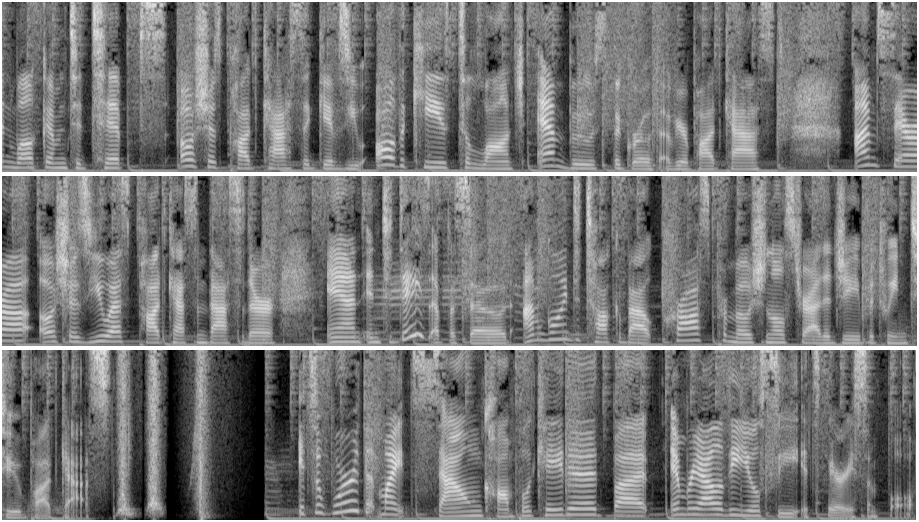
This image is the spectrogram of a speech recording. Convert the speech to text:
and welcome to Tips, Ausha's podcast that gives you all the keys to launch and boost the growth of your podcast. I'm Sarah, Ausha's US podcast ambassador, and in today's episode, I'm going to talk about cross promotional strategy between two podcasts. It's a word that might sound complicated, but in reality, you'll see it's very simple.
